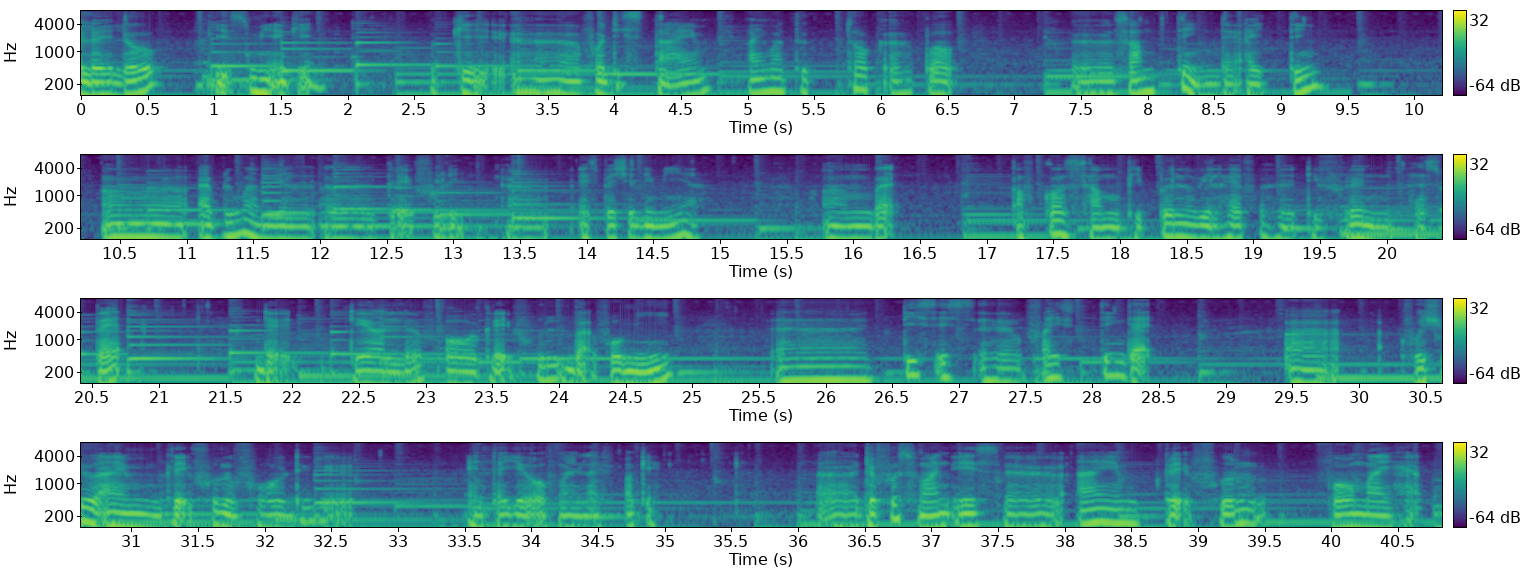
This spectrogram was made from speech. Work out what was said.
Hello, hello. It's me again. Okay, uh, for this time, I want to talk about uh, something that I think uh, everyone will uh, gratefully, uh, especially me. Uh. Um, but of course, some people will have a different aspect that they are love or grateful. But for me, uh, this is uh, five thing that uh, for sure I'm grateful for the entire of my life. Okay. Uh, the first one is uh, I am grateful for my health.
